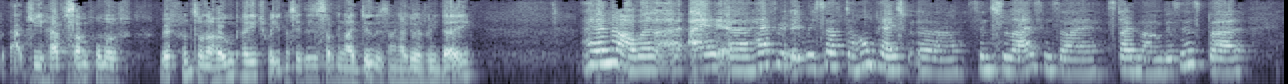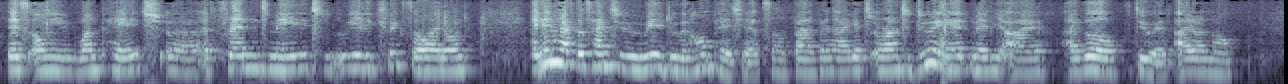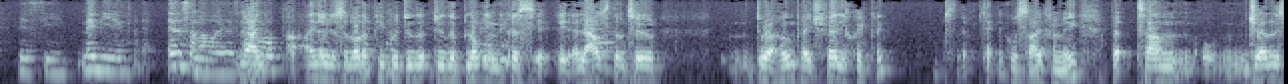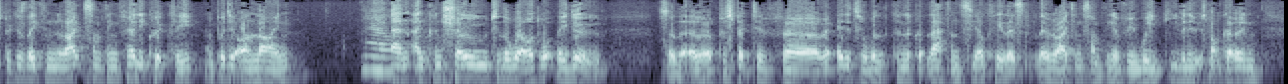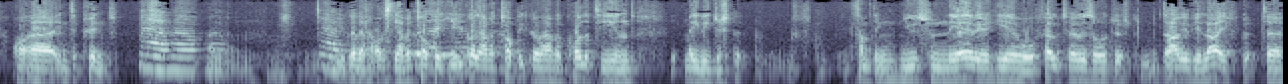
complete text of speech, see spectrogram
actually have some form of reference on a homepage where you can say this is something I do, this is something I do every day? I don't know. Well, I, I uh, have re- reserved a homepage uh, since July, since I started my own business, but there's only one page. Uh, a friend made really quick, so I don't. I didn't have the time to really do the homepage yet. So, but when I get around to doing it, maybe I I will do it. I don't know. We'll see. Maybe in the summer holidays. No, I. I, notice a lot of people do the, do the blogging because it, it allows them to do a homepage fairly quickly. That's the technical side for me. But um, journalists, because they can write something fairly quickly and put it online Yeah. and, and can show to the world what they do. so that a, prospective uh, editor will, can look at that and see, okay, there's, they're writing something every week, even if it's not going uh, into print. Yeah, yeah, yeah. Um, Yeah. You've got to obviously have a Good topic. idea. You've got to have a topic. You've got to have a quality, and maybe just a, something news from the area here, or photos, or just diary of your life. But uh,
